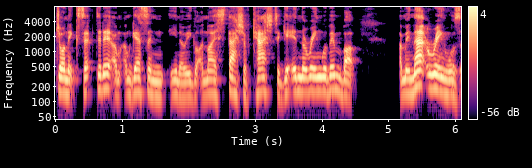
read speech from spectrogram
John accepted it. I'm, I'm guessing, you know, he got a nice stash of cash to get in the ring with him. But I mean, that ring was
